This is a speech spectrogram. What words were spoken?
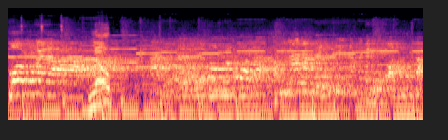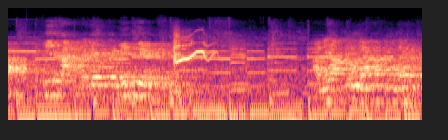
หมดเวลา Nope. อ่านเลยตรงหมดอะบ้านเป็นสีเป็นขวัญตาพี่หันไปเร็วไปนิดนึง อันนี้ห้ามพูดนะห้ามพูดนะ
